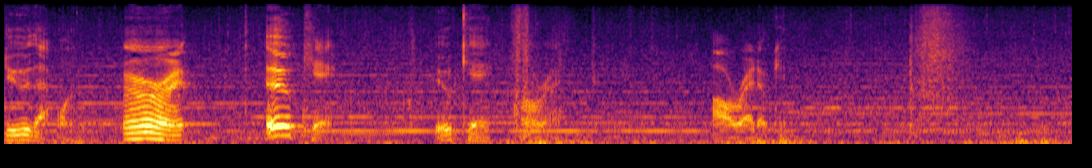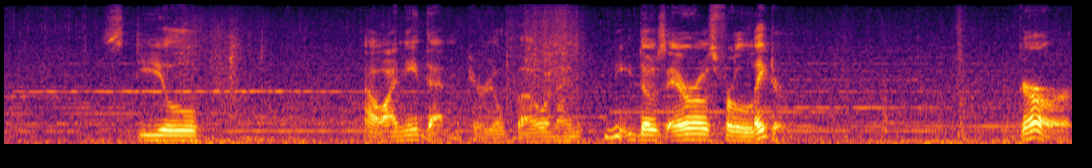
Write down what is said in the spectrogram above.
do that one. Alright. Okay. Okay. Alright. Alright, okay. Steel. Oh, I need that Imperial bow, and I need those arrows for later. Grr.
